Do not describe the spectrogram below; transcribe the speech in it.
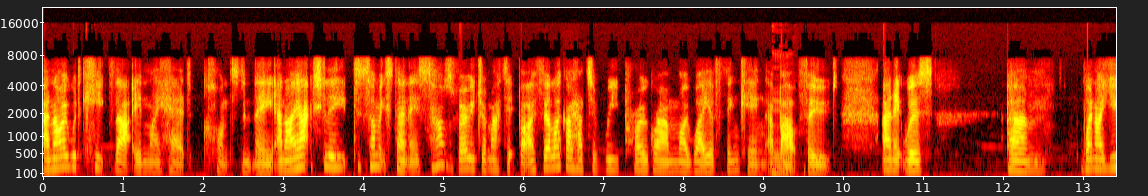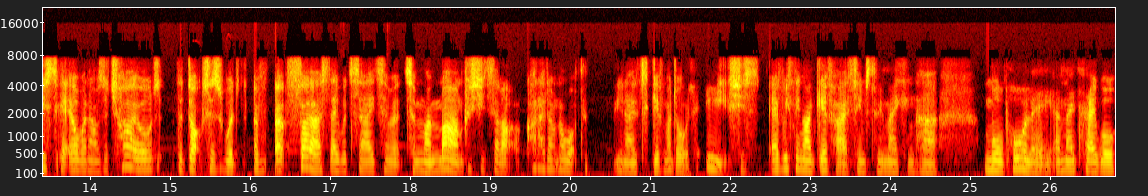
and I would keep that in my head constantly. And I actually, to some extent, it sounds very dramatic, but I feel like I had to reprogram my way of thinking mm. about food. And it was um, when I used to get ill when I was a child, the doctors would, at first, they would say to to my mum because she'd say, like, oh, "God, I don't know what to, you know, to give my daughter to eat. She's everything I give her seems to be making her." More poorly and they'd say well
